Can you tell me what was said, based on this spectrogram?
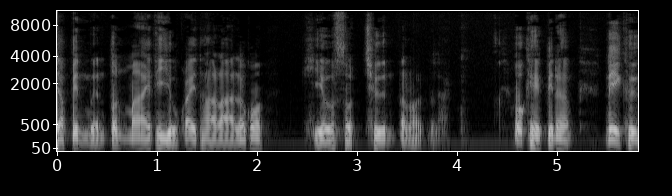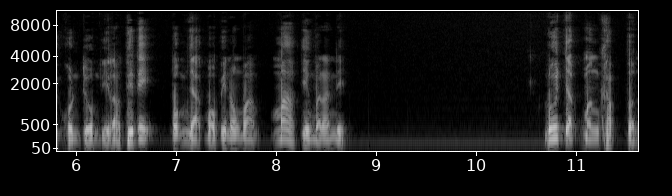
จะเป็นเหมือนต้นไม้ที่อยู่ใกล้ทารา แล้วก็เขียวสดชื่นตลอดเวลาโอเค พี่น้องครับ นี่คือคนโจมตีเราที่นี่ผมอยากบอกพี่น้องว่ามากยิ่งกว่านั้นอีกรู้จักบังคับตน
